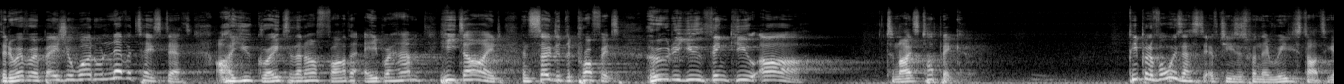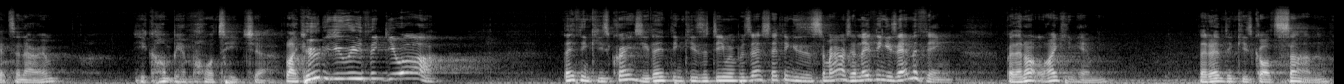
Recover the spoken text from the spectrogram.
that whoever obeys your word will never taste death. Are you greater than our father Abraham? He died, and so did the prophets. Who do you think you are? Tonight's topic. People have always asked it of Jesus when they really start to get to know him. You can't be a moral teacher. Like, who do you really think you are? They think he's crazy. They think he's a demon possessed. They think he's a Samaritan. They think he's anything. But they're not liking him. They don't think he's God's son.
